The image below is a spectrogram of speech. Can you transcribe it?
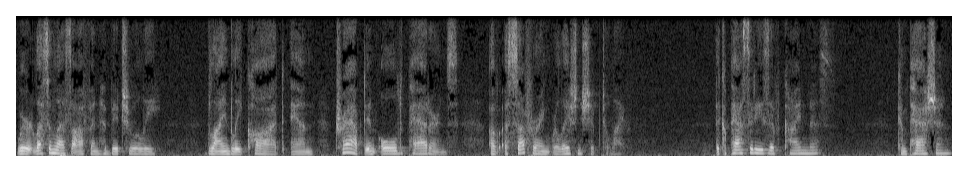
We're less and less often habitually, blindly caught and trapped in old patterns of a suffering relationship to life. The capacities of kindness, compassion,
